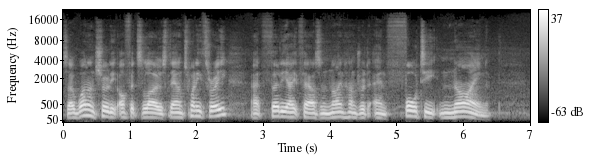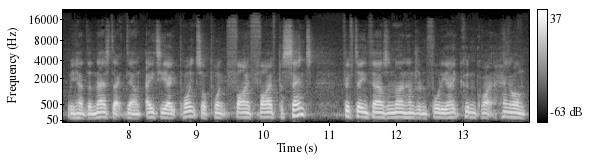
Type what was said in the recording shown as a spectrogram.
So well and truly off its lows, down 23 at 38,949. We had the Nasdaq down 88 points or 0.55%, 15,948. Couldn't quite hang on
